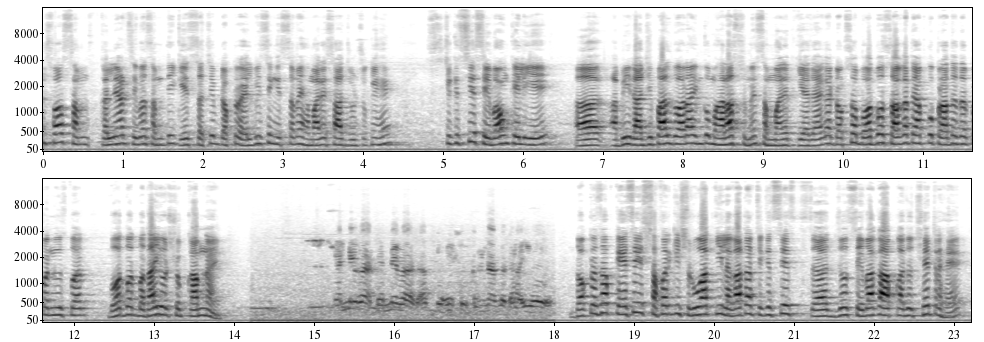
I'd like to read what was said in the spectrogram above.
स्वास्थ्य सम- कल्याण सेवा समिति के सचिव डॉक्टर एलबी सिंह इस समय हमारे साथ जुड़ चुके हैं। चिकित्सीय सेवाओं के लिए अ, अभी राज्यपाल द्वारा इनको महाराष्ट्र में सम्मानित किया जाएगा। डॉक्टर साहब बहुत बहुत स्वागत है आपको प्रातः दर्पण न्यूज़ पर। बहुत बहुत बधाई और शुभकामनाएँ। धन्यवाद धन्यवाद। आपको भी शुभकामना बधाई हो। डॉक्टर साहब कैसे इस सफ़र की शुरुआत की? लगातार चिकित्सीय जो सेवा का आपका जो क्षेत्र है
